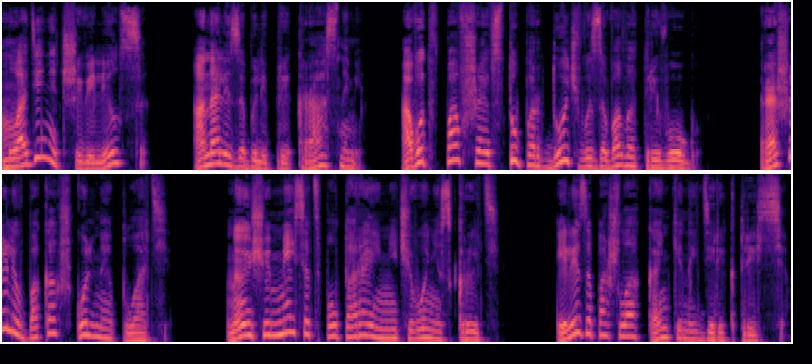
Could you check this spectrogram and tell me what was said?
младенец шевелился, анализы были прекрасными, а вот впавшая в ступор дочь вызывала тревогу. Расшили в боках школьное платье, но еще месяц-полтора и ничего не скрыть. И Лиза пошла к Анькиной директрисе.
